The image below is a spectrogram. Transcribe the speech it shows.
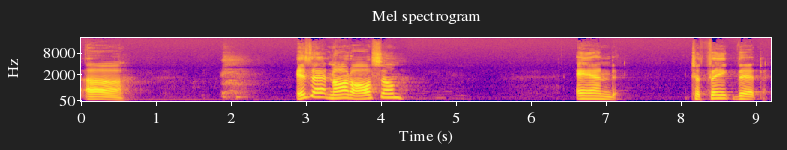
uh, is that not awesome? And to think that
